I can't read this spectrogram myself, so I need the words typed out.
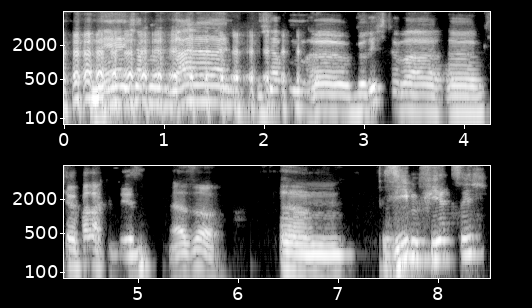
Nee, ich habe nein, nein, nein. Ich habe einen äh, Bericht über äh, Michael Ballack gelesen. Also, Ähm, 47.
